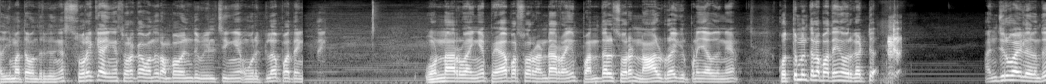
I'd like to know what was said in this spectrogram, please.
அதிகமாக தான் வந்திருக்குதுங்க. சுரைக்காய்ங்க சுரைக்காய் வந்து ரொம்ப வந்து வீழ்ச்சிங்க. ஒரு கிலோ பார்த்தீங்கன்னா ஒன்றாறு ரூபாய்ங்க பேப்பர் சோறு ரெண்டாயிரம் ரூபாய்ங்க பந்தல் சோறு நாலு ரூபாய்க்கு விற்பனை ஆகுதுங்க. கொத்தமல்லி தலை பார்த்தீங்கன்னா ஒரு கட்டு அஞ்சு ரூபாயிலிருந்து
